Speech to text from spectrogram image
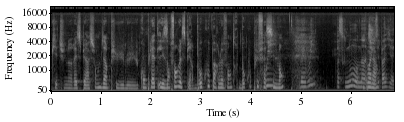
qui est une respiration bien plus complète. Les enfants respirent beaucoup par le ventre, beaucoup plus facilement. Ben oui, parce que nous, on a, Voilà. je sais pas, il y a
